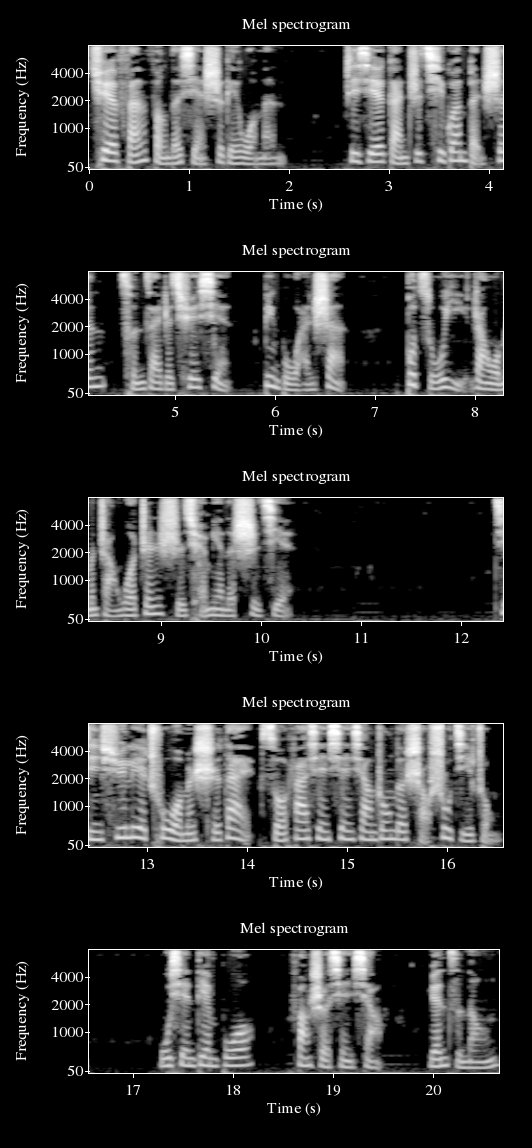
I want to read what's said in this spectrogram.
却反讽地显示给我们：这些感知器官本身存在着缺陷，并不完善，不足以让我们掌握真实全面的世界。仅需列出我们时代所发现现象中的少数几种：无线电波、放射现象。原子能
